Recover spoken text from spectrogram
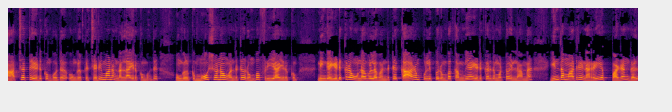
நார்ச்சத்து எடுக்கும்போது உங்களுக்கு செரிமானம் நல்லா இருக்கும்போது உங்களுக்கு மோஷனும் வந்துட்டு ரொம்ப ஃப்ரீயாக இருக்கும். நீங்கள் எடுக்கிற உணவில் வந்துட்டு காரம் புளிப்பு ரொம்ப கம்மியாக எடுக்கிறது மட்டும் இல்லாமல் இந்த மாதிரி நிறைய பழங்கள்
